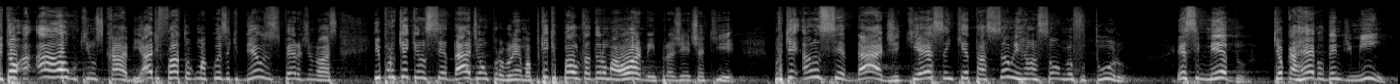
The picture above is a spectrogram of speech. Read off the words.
Então, há algo que nos cabe, há de fato alguma coisa que Deus espera de nós. E por que, que a ansiedade é um problema? Por que, que Paulo está dando uma ordem para a gente aqui? Porque a ansiedade, que é essa inquietação em relação ao meu futuro, esse medo que eu carrego dentro de mim,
